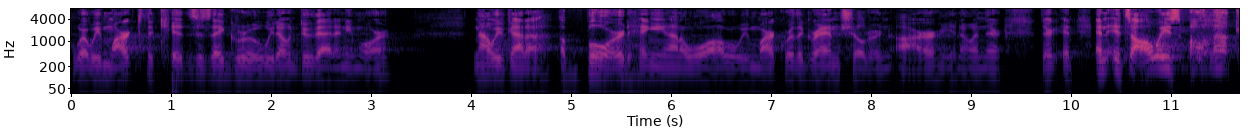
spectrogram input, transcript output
where we marked the kids as they grew. We don't do that anymore. Now we've got a, a board hanging on a wall where we mark where the grandchildren are, you know, and they're, they're and, and it's always, oh, look,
